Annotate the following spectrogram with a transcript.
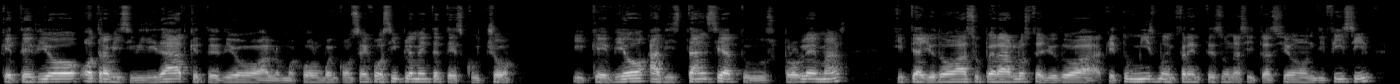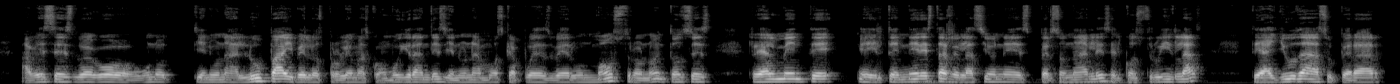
que te dio otra visibilidad, que te dio a lo mejor un buen consejo, o simplemente te escuchó y que vio a distancia tus problemas y te ayudó a superarlos, te ayudó a que tú mismo enfrentes una situación difícil. A veces luego uno tiene una lupa y ve los problemas como muy grandes y en una mosca puedes ver un monstruo, ¿no? Entonces, realmente el tener estas relaciones personales, el construirlas, te ayuda a superar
